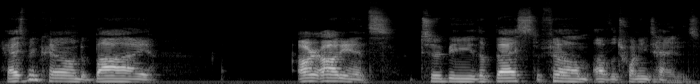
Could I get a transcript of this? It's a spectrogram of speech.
has been crowned by our audience to be the best film of the 2010s.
